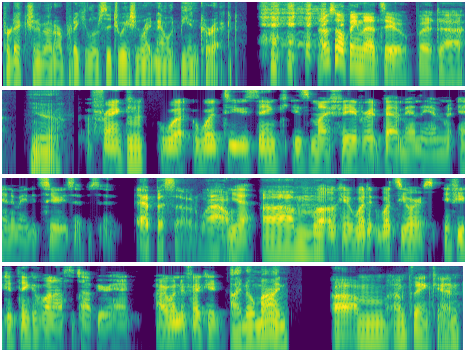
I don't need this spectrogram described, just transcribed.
prediction about our particular situation right now would be incorrect. I was hoping that too, but uh, Yeah. Frank, Mhm. what what do you think is my favorite Batman the Am- animated series episode? episode. Wow. Yeah. Um. Well, okay. What what's yours? If you could think of one off the top of your head, I wonder if I could. I know mine. Um. I'm thinking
